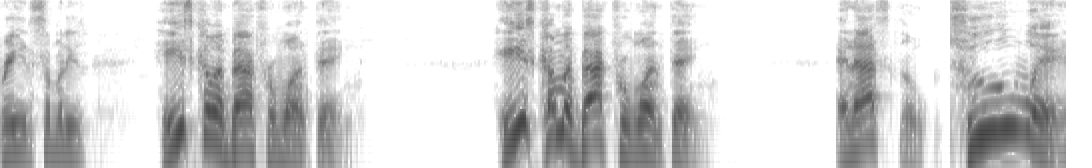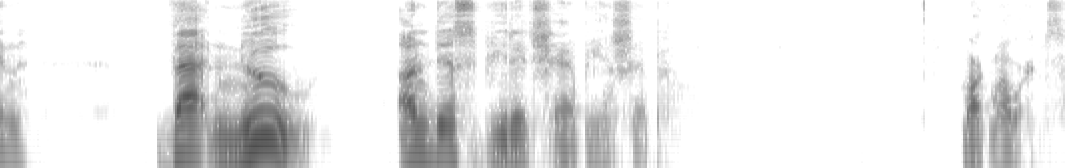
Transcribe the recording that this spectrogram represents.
reading some of these, he's coming back for one thing. He's coming back for one thing. And that's the to win that new undisputed championship. Mark my words.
